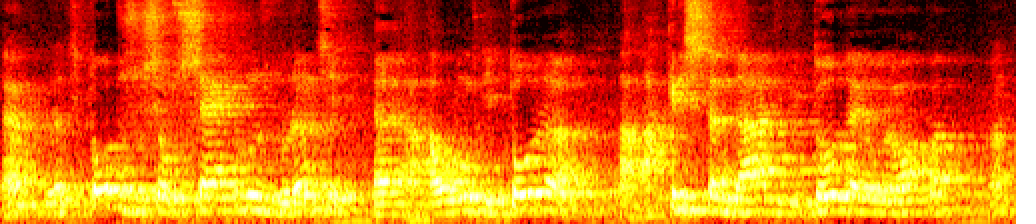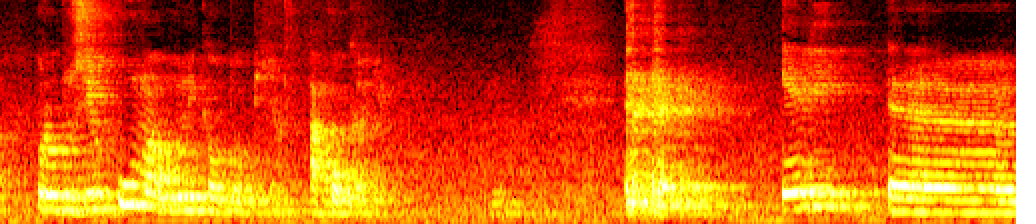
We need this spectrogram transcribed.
né, durante todos os seus séculos, durante, uh, ao longo de toda a, a cristandade de toda a Europa, né, produziu uma única utopia, a cocanha. Ele, é,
